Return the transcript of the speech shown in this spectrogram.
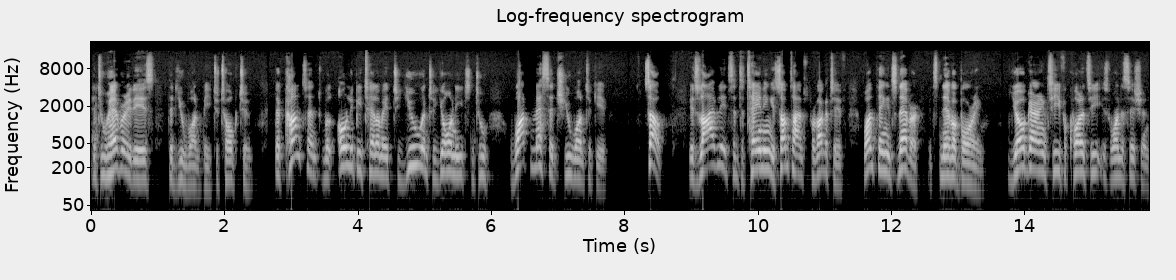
and to whoever it is that you want me to talk to. The content will only be tailor made to you and to your needs and to what message you want to give. So, it's lively, it's entertaining, it's sometimes provocative. One thing it's never, it's never boring. Your guarantee for quality is OneDecision,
